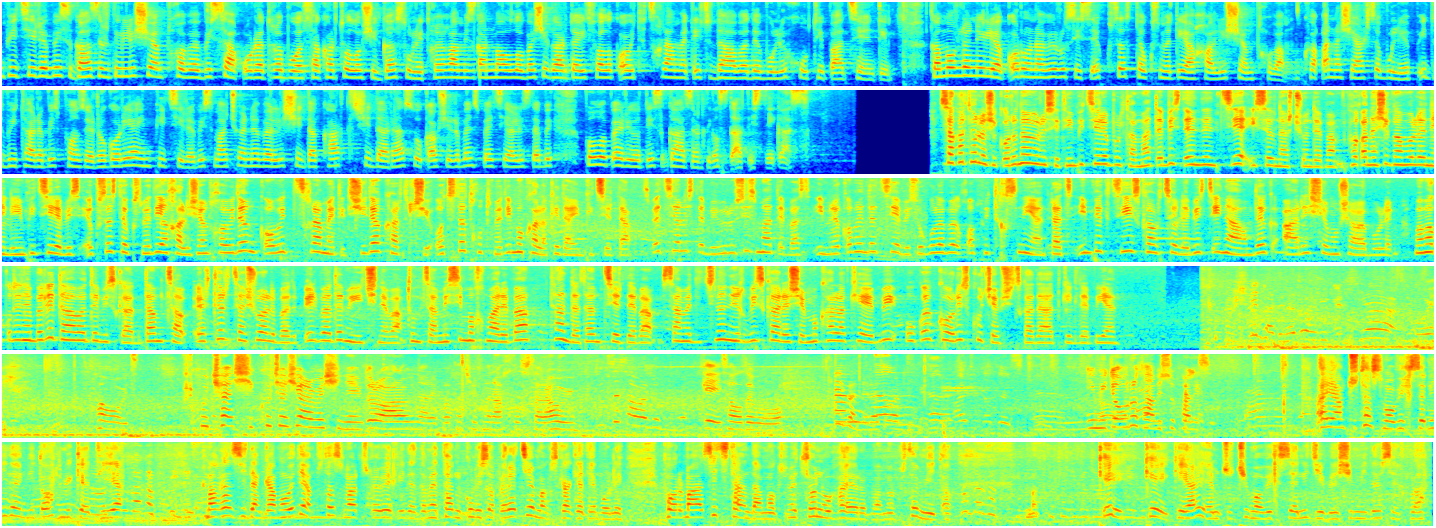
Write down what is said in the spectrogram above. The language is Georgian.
ინფიცირების გაზრდილი შემთხვევების საყურადღებოა საქართველოში გასული დღეღამის განმავლობაში გარდაიცვალა COVID-19-ით დაავადებული 5 პაციენტი. გამოვლენილია კორონავირუსის 616 ახალი შემთხვევა. ქვეყანაში არსებული ეპიდვითარების ფონზე როგორია ინფიცირების მაჩვენებელი შიდა ქართლში და რას უკავშირებენ სპეციალისტები ბოლო პერიოდის გაზრდილ სტატისტიკას? საქართველოში კორონავირუსით ინფიცირებულთა მატების ტენდენცია ისევ ნარჩუნდება. ქვეყანაში გამოვლენილი ინფიცირების 616 ახალი შემთხვევიდან COVID-19-ით შიდა ქართლში 35 მოქალაქე დაინფიცირდა. სპეციალისტები ვირუსის მატებას იმ რეკომენდაციების უგულებელყოფით ხსნიან, რაც ინფექციის გავრცელების წინააღმდეგ არის შემუშავებული. მომაკვდინებელი დაავადებისგან დამცავ ერთ-ერთ საშუალებად პირბადე მიიჩნევა, თუმცა მისი მოხმარება თანდათან მცირდება. სამედიცინო ნიღბის გარეშე მოქალაქეები უკვე გორის ქუჩებშიც გადაადგილდნენ. ადგილდებიან. შეიძლება ნეტვორკი კეთია, მოი. თავოიწ. ქუჩაში, ქუჩაში არ მეშინია, იმიტომ რომ არავინ არ იყო ხა ჩემთან ახლოს და რავი. თუმცა სავალდებულო. კი, სავალდებულო. შეიძლება ნეტვორკი კეთია. იმიტომ რომ თავისუფალისი. აი ამ წუთას მოვიხსენი და იმიტომ არ მიკეთია. მაღაზიიდან გამოვედი ამ წუთას მარცხე ვიყიდე და მე თან გულის ოპერაცია მაქვს გაკეთებული. ფორმაასიც თან დამოქვს, მე თვითონ უჰაერობა მაქვს და მიტო. კი, კი, კი, აი ამ წუთში მოვიხსენი ჯიბეში მიდევს ახლა.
